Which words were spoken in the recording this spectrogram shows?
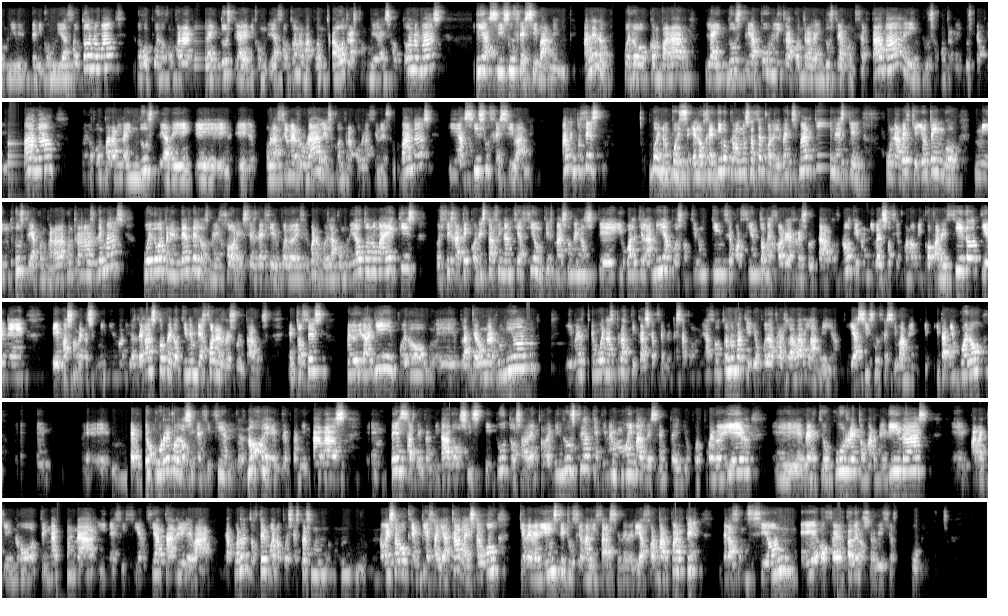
mi comunidad autónoma, luego puedo comparar la industria de mi comunidad autónoma contra otras comunidades autónomas y así sucesivamente. ¿vale? Puedo comparar la industria pública contra la industria concertada e incluso contra la industria privada, puedo comparar la industria de eh, eh, poblaciones rurales contra poblaciones urbanas y así sucesivamente. ¿vale? Entonces, bueno, pues el objetivo que vamos a hacer con el benchmarking es que una vez que yo tengo mi industria comparada contra los demás, puedo aprender de los mejores. Es decir, puedo decir, bueno, pues la comunidad autónoma X, pues fíjate, con esta financiación que es más o menos igual que la mía, pues obtiene un 15% mejores resultados, ¿no? Tiene un nivel socioeconómico parecido, tiene eh, más o menos el mismo nivel de gasto, pero tiene mejores resultados. Entonces, puedo ir allí, puedo eh, plantear una reunión, y ver qué buenas prácticas se hacen en esa comunidad autónoma que yo pueda trasladar la mía y así sucesivamente. Y también puedo eh, ver qué ocurre con los ineficientes, ¿no? Determinadas empresas, determinados institutos adentro de mi industria que tienen muy mal desempeño. Pues puedo ir, ver qué ocurre, tomar medidas para que no tengan una ineficiencia tan elevada. ¿De acuerdo? Entonces, bueno, pues esto es no es algo que empieza y acaba, es algo que debería institucionalizarse, debería formar parte de la función de oferta de los servicios públicos.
